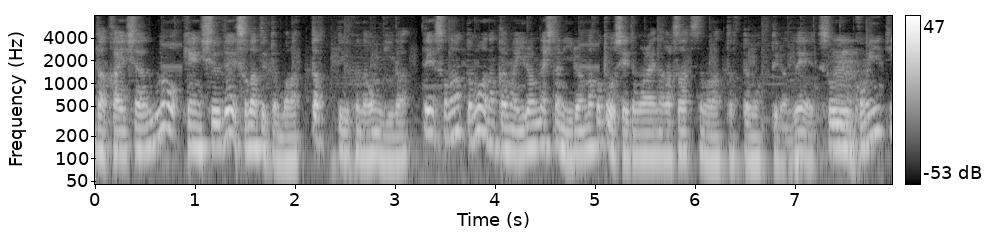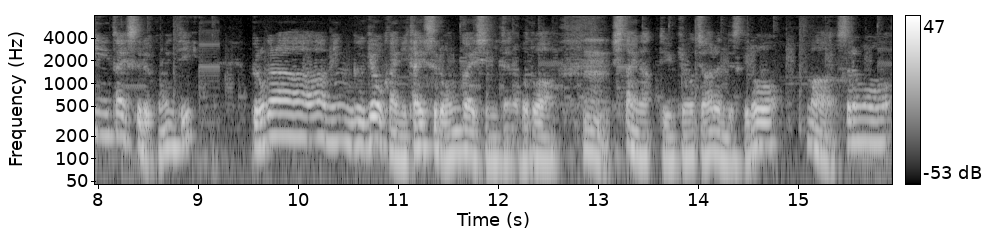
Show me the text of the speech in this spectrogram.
た会社の研修で育ててもらったっていう風な恩義があって、その後もなんかまあいろんな人にいろんなことを教えてもらいながら育ててもらったって思ってるので、そういうコミュニティに対する、コミュニティプログラミング業界に対する恩返しみたいなことはうん。したいなっていう気持ちはあるんですけど、まあ、それも、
